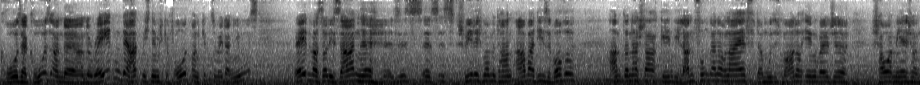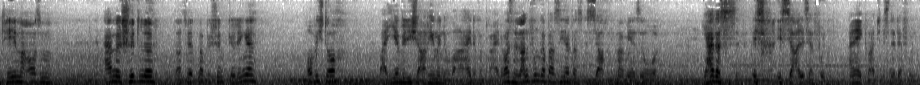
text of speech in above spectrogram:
großer Gruß an der, an Raiden, der hat mich nämlich gefroht, wann gibt es wieder News? Reden, was soll ich sagen? Es ist, es ist schwierig momentan, aber diese Woche am Donnerstag gehen die Landfunker noch live. Da muss ich mal noch irgendwelche Schauermärchen und Themen aus dem Ärmel schütteln. Das wird mir bestimmt gelingen. Hoffe ich doch. Weil hier will ich auch immer nur Wahrheit verbreiten. Was mit Landfunker passiert, das ist ja auch immer mehr so. Ja, das ist, ist ja alles erfunden. Ah, nee, Quatsch, ist nicht erfunden.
